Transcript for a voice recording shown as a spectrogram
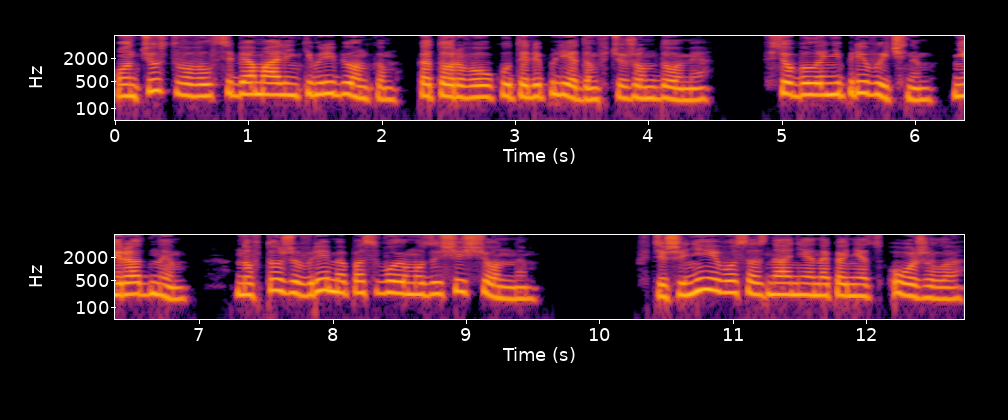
Он чувствовал себя маленьким ребенком, которого укутали пледом в чужом доме. Все было непривычным, неродным, но в то же время по-своему защищенным. В тишине его сознание, наконец, ожило.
